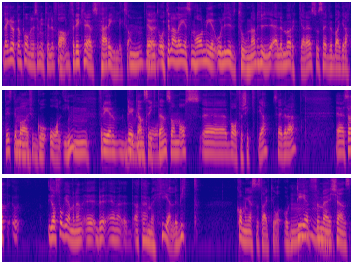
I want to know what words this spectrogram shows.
Lägger upp en påminnelse i min telefon. För det krävs färg. Liksom. Mm, det. och till alla er som har mer olivtonad hy eller mörkare så säger vi bara grattis. Det är Mm. bara att gå all in. För er blekansikten som oss, eh, var försiktiga, säger vi där. Eh, så att, jag såg även en, eh, även att det här med helvitt kommer ganska starkt i år. Och det Mm. för mig känns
